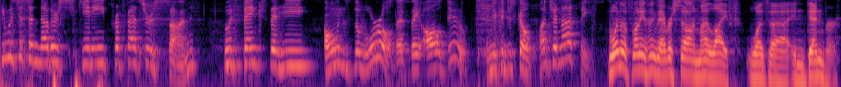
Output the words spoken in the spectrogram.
He was just another skinny professor's son who thinks that he owns the world, as they all do. And you can just go punch a Nazi. One of the funniest things I ever saw in my life was uh, in Denver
